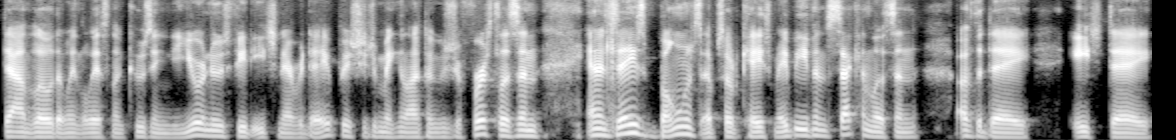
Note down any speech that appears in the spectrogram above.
down below. That way, the latest on Cougs in your newsfeed each and every day. Appreciate you making Locked On Cougs your first listen, and in today's bonus episode case, maybe even second listen of the day each day.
